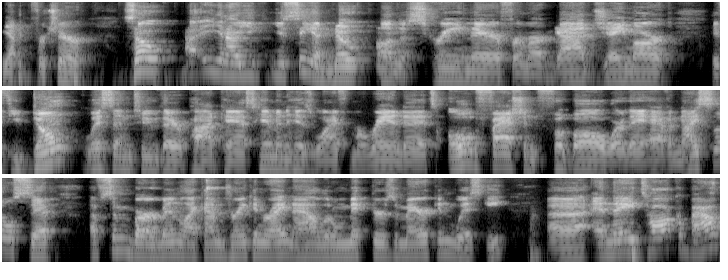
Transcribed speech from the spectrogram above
yep, for sure. So, uh, you know, you, you see a note on the screen there from our guy, J Mark. If you don't listen to their podcast, him and his wife, Miranda, it's old fashioned football where they have a nice little sip of some bourbon, like I'm drinking right now, little Michter's American whiskey. Uh, and they talk about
